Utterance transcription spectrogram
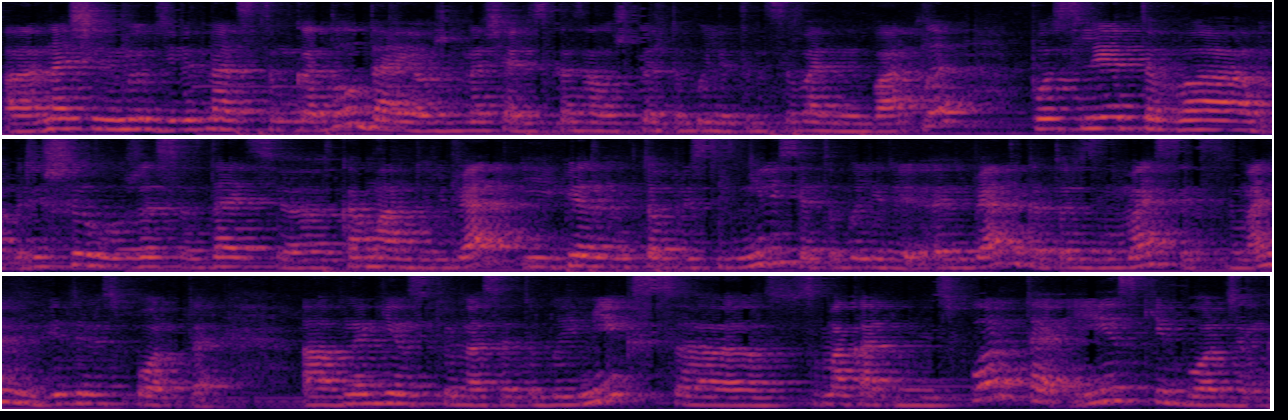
А, начали мы в 2019 году, да, я уже вначале сказала, что это были танцевальные батлы, После этого решила уже создать э, команду ребят, и первыми, кто присоединились, это были ребята, которые занимаются экстремальными видами спорта. А в Ногинске у нас это BMX, э, самокатный вид спорта и скейтбординг.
